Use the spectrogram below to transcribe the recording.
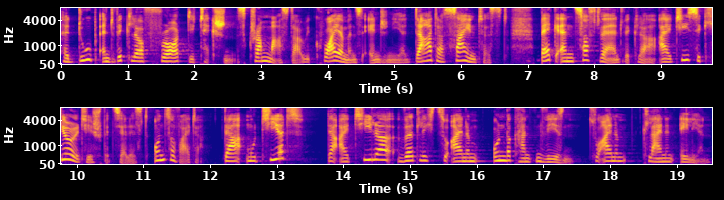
Hadoop Entwickler Fraud Detection, Scrum Master, Requirements Engineer, Data Scientist, Backend Software Entwickler, IT Security Spezialist und so weiter. Da mutiert der ITler wirklich zu einem unbekannten Wesen, zu einem kleinen Alien.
